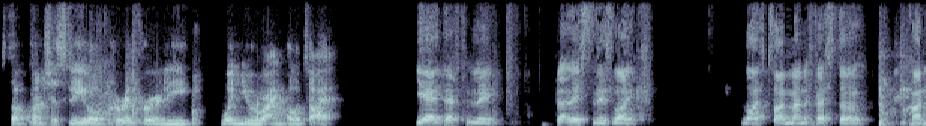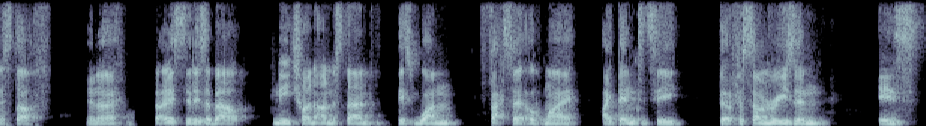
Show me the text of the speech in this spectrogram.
subconsciously or peripherally when you were writing Hold Tight? Yeah, definitely. Blacklisted is like lifetime manifesto kind of stuff, you know. Blacklisted is about me trying to understand this one facet of my identity that for some reason is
